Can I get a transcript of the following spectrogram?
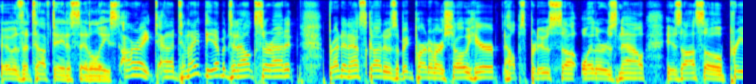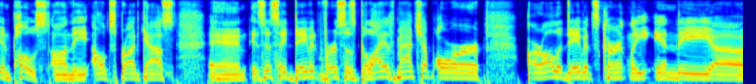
It was a tough day to say the least. All right, uh, tonight the Edmonton Elks are at it. Brendan Escott, who's a big part of our show here, helps produce uh, Oilers Now, is also pre and post on the Elks broadcast. And is this a David versus Goliath matchup, or are all the Davids currently in the uh,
